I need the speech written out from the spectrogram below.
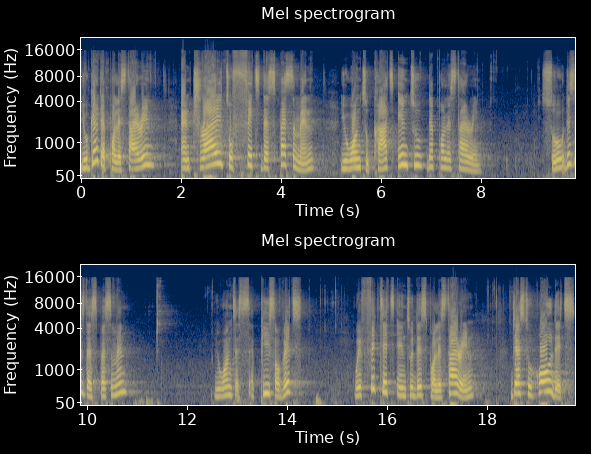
You get the polystyrene and try to fit the specimen you want to cut into the polystyrene. So this is the specimen. You want a, a piece of it. We fit it into this polystyrene just to hold it,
